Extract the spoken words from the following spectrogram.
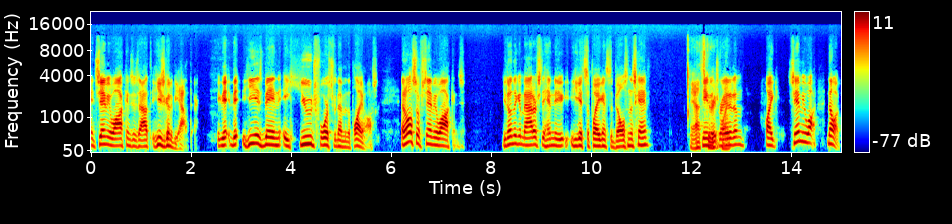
and Sammy Watkins is out. He's going to be out there. He has been a huge force for them in the playoffs. And also, if Sammy Watkins, you don't think it matters to him that he gets to play against the Bills in this game? Yeah, the team that traded point. him. Like Sammy Watkins. No,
